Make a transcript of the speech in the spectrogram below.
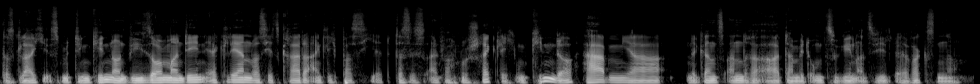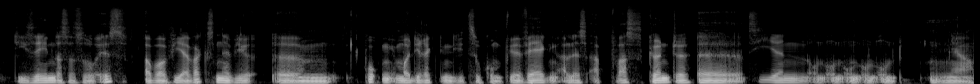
Das gleiche ist mit den Kindern. Wie soll man denen erklären, was jetzt gerade eigentlich passiert? Das ist einfach nur schrecklich. Und Kinder haben ja eine ganz andere Art, damit umzugehen als wir Erwachsene. Die sehen, dass es so ist, aber wir Erwachsene, wir ähm, gucken immer direkt in die Zukunft. Wir wägen alles ab, was könnte äh, passieren und, und, und, und, und ja.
